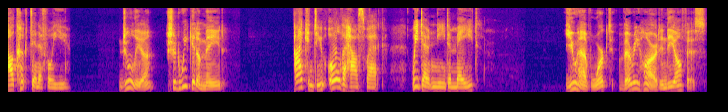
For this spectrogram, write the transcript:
I'll cook dinner for you. Julia, should we get a maid? I can do all the housework. We don't need a maid. You have worked very hard in the office.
